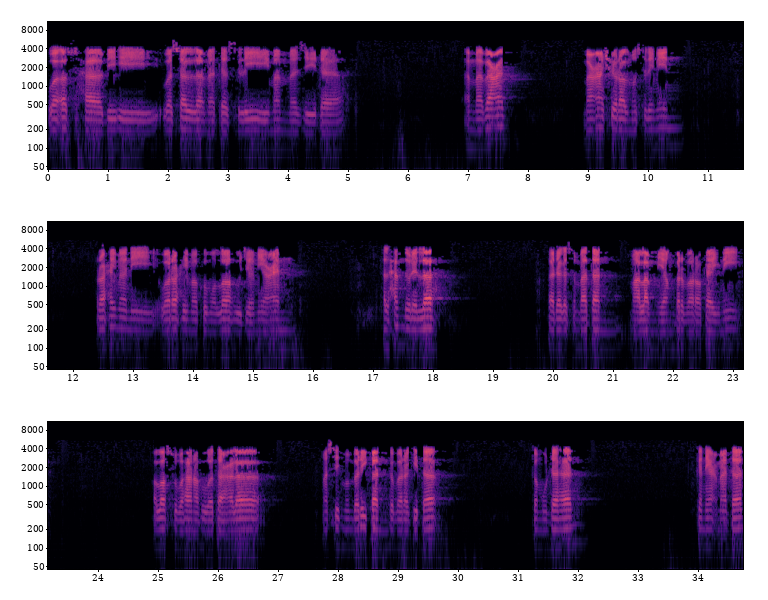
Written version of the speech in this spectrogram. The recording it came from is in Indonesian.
وأصحابه وسلم تسليما مزيدا أما بعد معاشر المسلمين رحمني ورحمكم الله جميعا Alhamdulillah pada kesempatan malam yang berbarokah ini Allah Subhanahu wa taala masih memberikan kepada kita kemudahan, kenikmatan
